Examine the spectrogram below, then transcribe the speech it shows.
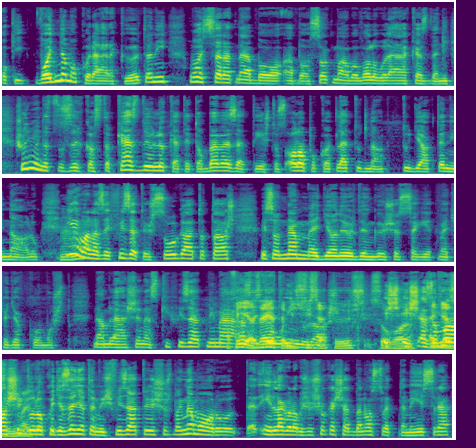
aki vagy nem akar erre költeni, vagy szeretne ebbe a, ebbe a szakmába valahol elkezdeni. És úgy mondod, hogy azt a kezdő löketet, a bevezetést, az alapokat le tudnak, tudják tenni náluk. Uh-huh. Nyilván ez egy fizetős szolgáltatás, viszont nem egy olyan ördöngős összegét megy, hogy akkor most nem lehessen ezt kifizetni, mert hát, ez egy jó is fizetős, szóval és, és ez a másik meg. dolog, hogy az egyetem is fizetős, és meg nem arról, én legalábbis sok esetben azt vettem észre,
